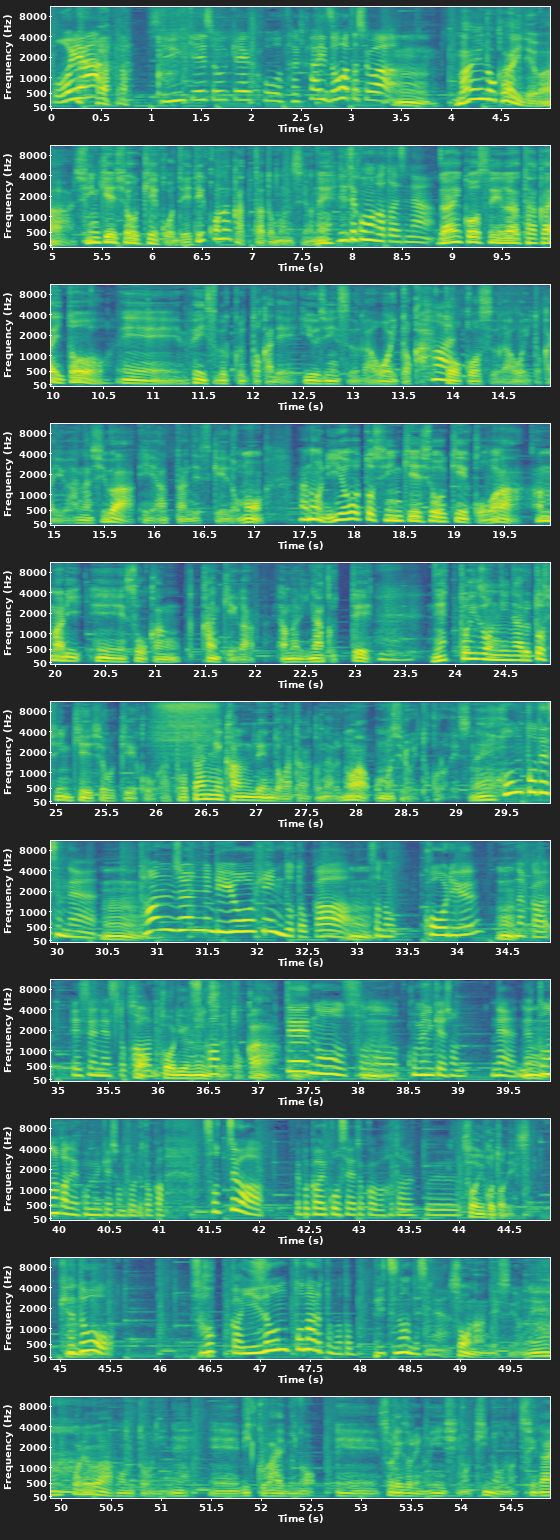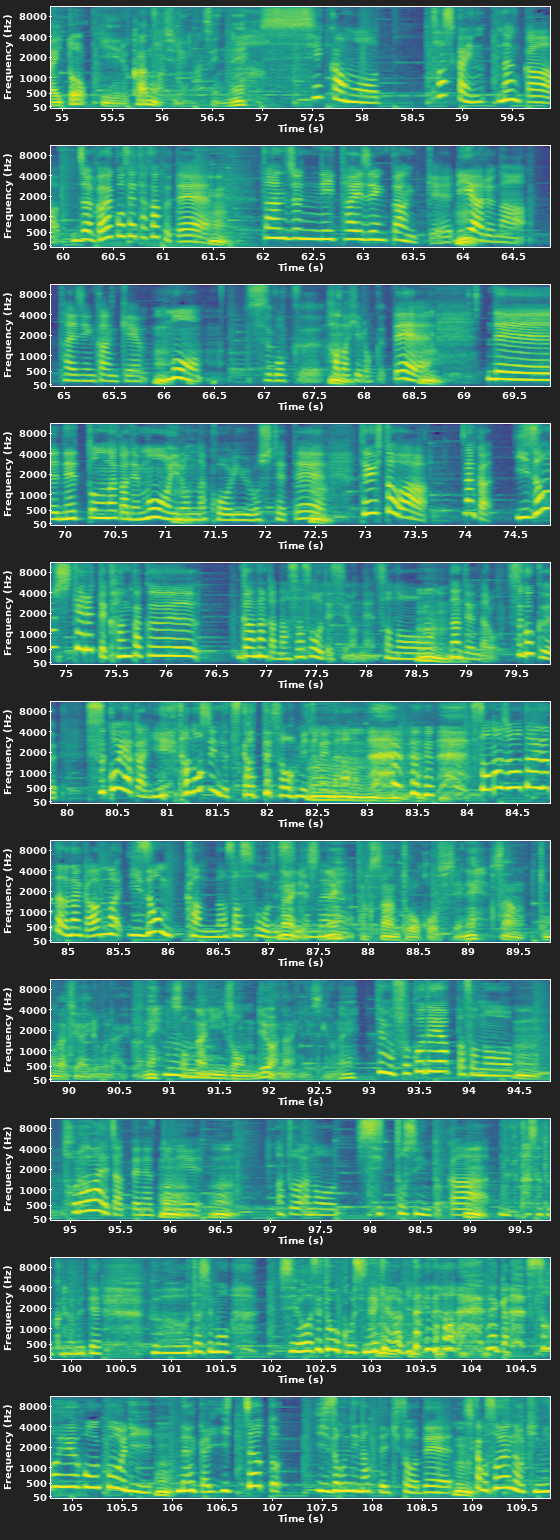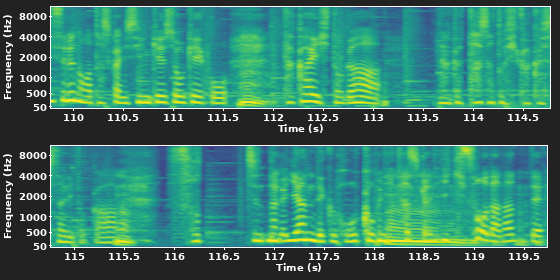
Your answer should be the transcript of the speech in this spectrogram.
うん？おや？神経症傾向高いぞ私は、うん、前の回では神経症傾向出てこなかったと思うんですよね。出てこなかったですね。外交性が高いと、えー、Facebook とかで友人数が多いとか、はい。投稿数が多いとかいう話は、えーあったんですけれどもあの利用と神経症傾向はあんまり、えー相関関係があまりなくってネット依存になると神経症傾向が途端に関連度が高くなるのは面白いところですね。本当ですね。うん。単純に利用頻度とか、うん。その交流、うん。なんか SNS とか交流人数とか。でのそのコミュニケーションねネットの中でコミュニケーション取るとか、そっちはやっぱ外交性とかが働く。そういうことです。けど、そっか依存となるとまた別なんですね。そうなんですよね。はあ。これは本当にね、えービッグファイブの、えーそれぞれの因子の機能の違いと言えるかもしれませんね。しかも確かになんかじゃあ外交性高くて、うん単純に対人関係うん。リアルな対人関係もすごく幅広くて、でネットの中でもいろんな交流をしてて、うん。っていう人はなんか依存してるって感覚がなんかなさそうですよね。その、うん。なんて言うんだろう。すごく健やかに楽しんで使ってそうみたいな、うんうんうんうん その状態だったらなんかあんま依存感なさそうですよね。ないですね。たくさん投稿してね、たくさん友達がいるぐらいはね、うん。そんなに依存ではないんですよね。でもそこでやっぱそのうん。囚われちゃってネットに、うんあとあの嫉妬心とか、なんか他者と比べてうわー私も幸せ投稿しなきゃうん。みたいな、なんかそういう方向にうん。なんか行っちゃうと依存になっていきそうで、うん。しかもそういうのを気にするのは確かに神経症傾向うん。高い人がなんか他者と比較したりとか、うん。そっちなんか病んでく方向に確かに行きそうだなって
